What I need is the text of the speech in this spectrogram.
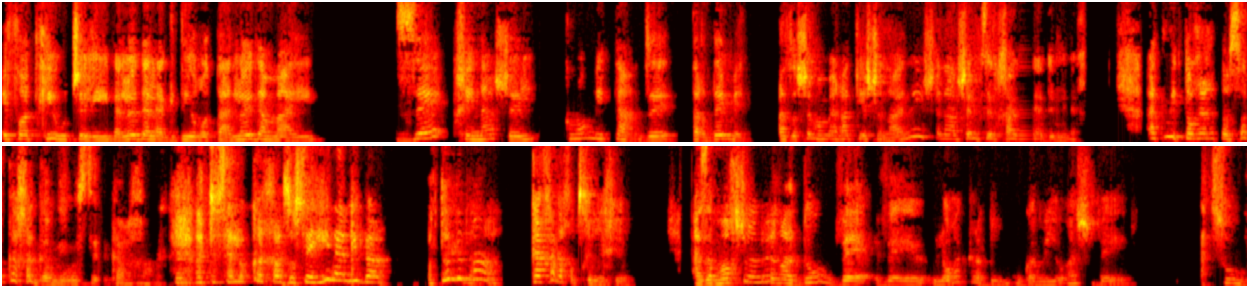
איפה התקיעות שלי, ואני לא יודע להגדיר אותה, אני לא יודע מה היא. זה בחינה של כמו מיטה, זה תרדמת. אז השם אומר, את ישנה, אני ישנה, השם צלחה ליד ימינך. את מתעוררת, עושה ככה, גם הוא עושה ככה. את עושה לו ככה, אז עושה, הנה אני באה. אותו דבר. ככה אנחנו צריכים לחיות. אז המוח שלנו רדום, והוא לא רק רדום, הוא גם מיואש ועצוב.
